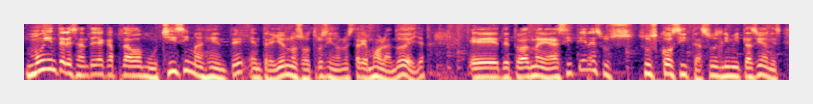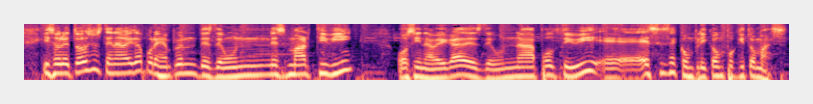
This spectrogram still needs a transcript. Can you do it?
muy interesante y ha captado a muchísima gente, entre ellos nosotros, si no, no estaríamos hablando de ella, eh, de todas maneras sí tiene sus, sus cositas, sus limitaciones. Y sobre todo si usted navega, por ejemplo, desde un Smart TV o si navega desde un Apple TV, eh, ese se complica un poquito más.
